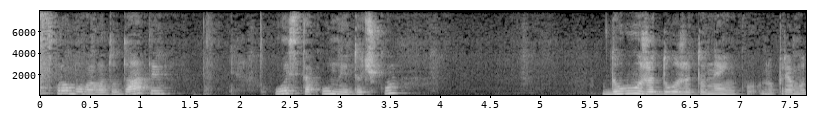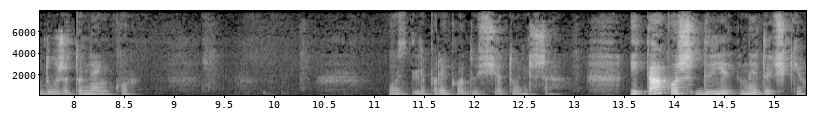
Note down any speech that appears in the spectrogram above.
спробувала додати ось таку ниточку. Дуже-дуже тоненьку, ну прямо дуже тоненьку. Ось для прикладу ще тоньше. І також дві ниточки.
